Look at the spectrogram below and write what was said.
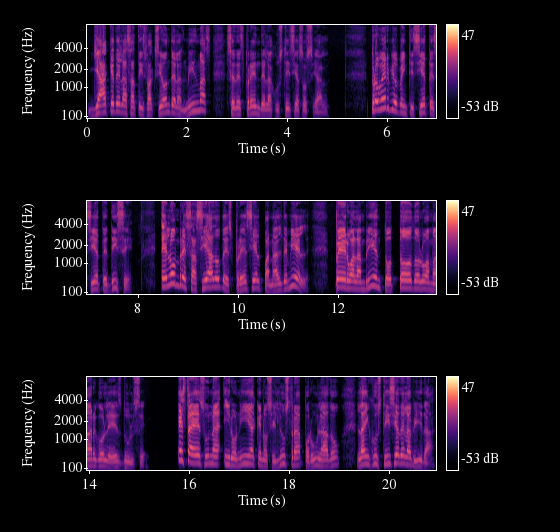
ya que de la satisfacción de las mismas se desprende la justicia social. Proverbios 27:7 dice, El hombre saciado desprecia el panal de miel, pero al hambriento todo lo amargo le es dulce. Esta es una ironía que nos ilustra, por un lado, la injusticia de la vida,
